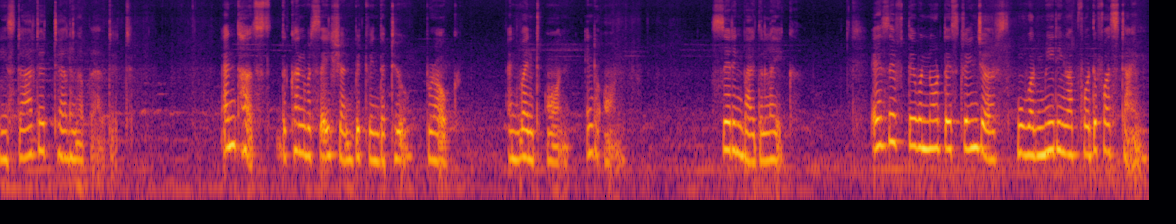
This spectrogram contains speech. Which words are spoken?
He started telling about it. And thus the conversation between the two broke and went on and on, sitting by the lake, as if they were not the strangers who were meeting up for the first time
